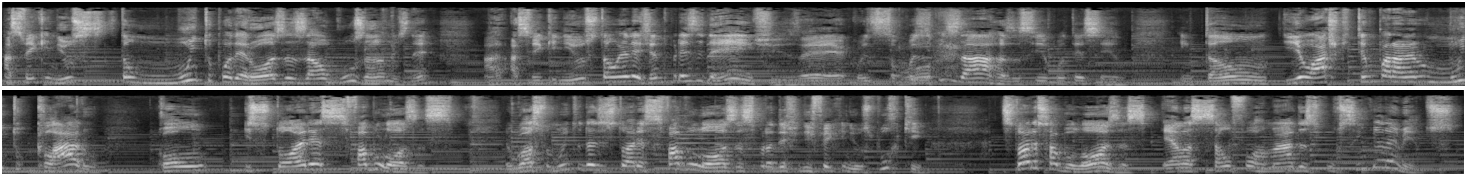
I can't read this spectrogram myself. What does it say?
as fake news estão muito poderosas há alguns anos, né? As fake news estão elegendo presidentes, é, é coisas, são coisas bizarras assim acontecendo. Então, e eu acho que tem um paralelo muito claro com histórias fabulosas. Eu gosto muito das histórias fabulosas para definir fake news. Por quê? Histórias fabulosas, elas são formadas por cinco elementos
